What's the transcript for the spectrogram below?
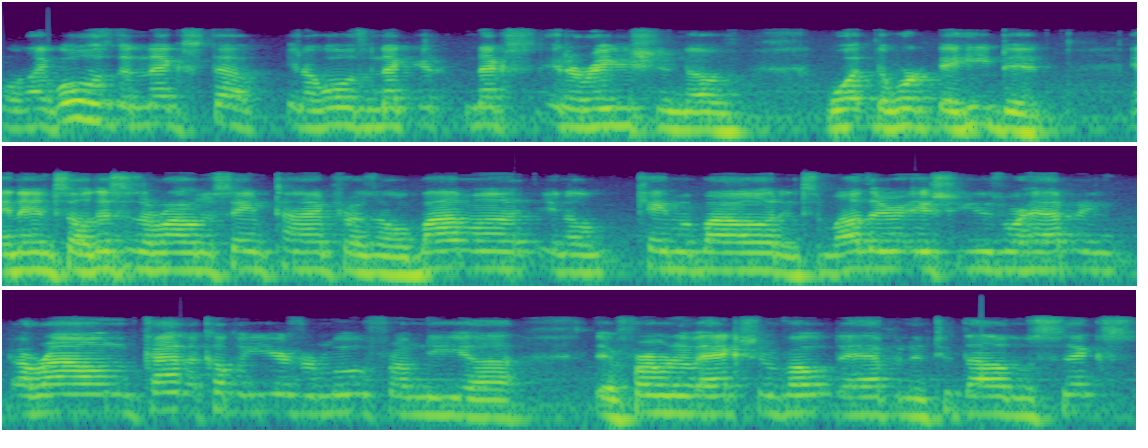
Like, what was the next step? You know, what was the next next iteration of what the work that he did? And then, so this is around the same time President Obama, you know, came about, and some other issues were happening around, kind of a couple of years removed from the uh, the affirmative action vote that happened in 2006.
